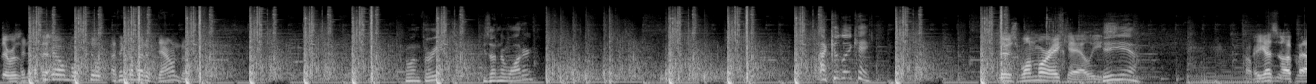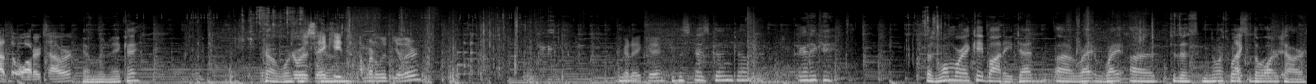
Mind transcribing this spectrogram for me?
There was. I, I think I almost killed. I think I might have downed him. One three. He's underwater. I killed AK. there's one more AK at least. Yeah, yeah. Are you guys up at the water tower? Yeah, I'm looting AK. God, There was AK. gun? I'm gonna loot the other. I got AK. This guy's gun go. I got AK. There's one more AK body dead. Uh, right, right, uh, to the northwest of the water can tower.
